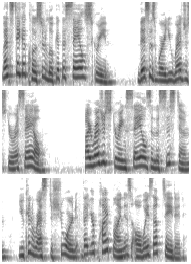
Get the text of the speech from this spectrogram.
Let's take a closer look at the sales screen. This is where you register a sale. By registering sales in the system, you can rest assured that your pipeline is always updated.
